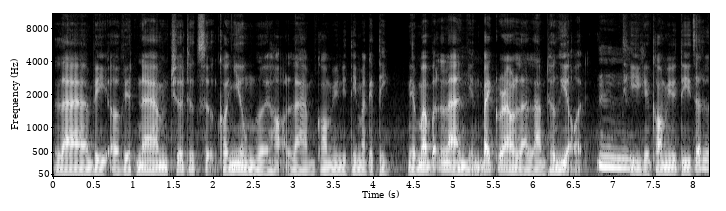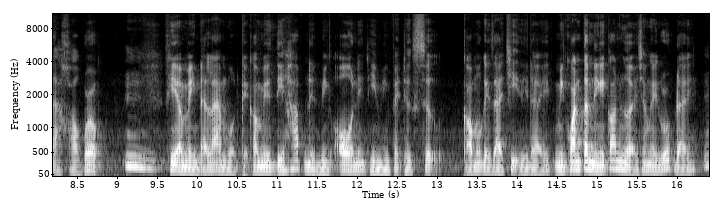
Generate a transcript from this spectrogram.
là vì ở Việt Nam chưa thực sự có nhiều người họ làm community marketing. Nếu mà vẫn là ừ. những background là làm thương hiệu ấy, ừ. thì cái community rất là khó grow. Ừ. Khi mà mình đã làm một cái community hub để mình own ấy thì mình phải thực sự có một cái giá trị gì đấy mình quan tâm đến cái con người trong cái group đấy ừ.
